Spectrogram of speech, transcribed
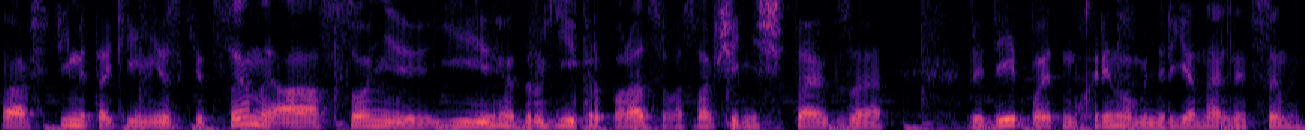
а, в Стиме такие низкие цены, а Sony и другие корпорации вас вообще не считают за людей, поэтому хрен вам региональные цены.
